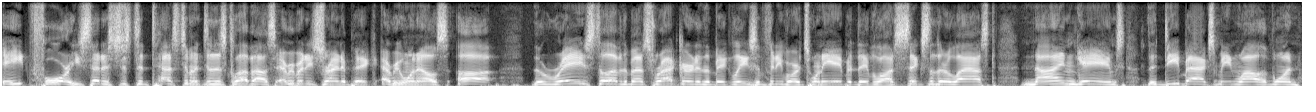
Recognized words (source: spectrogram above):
8 4. He said it's just a testament to this clubhouse. Everybody's trying to pick everyone else up. The Rays still have the best record in the big leagues at 54 28, but they've lost six of their last nine games. The D backs, meanwhile, have won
